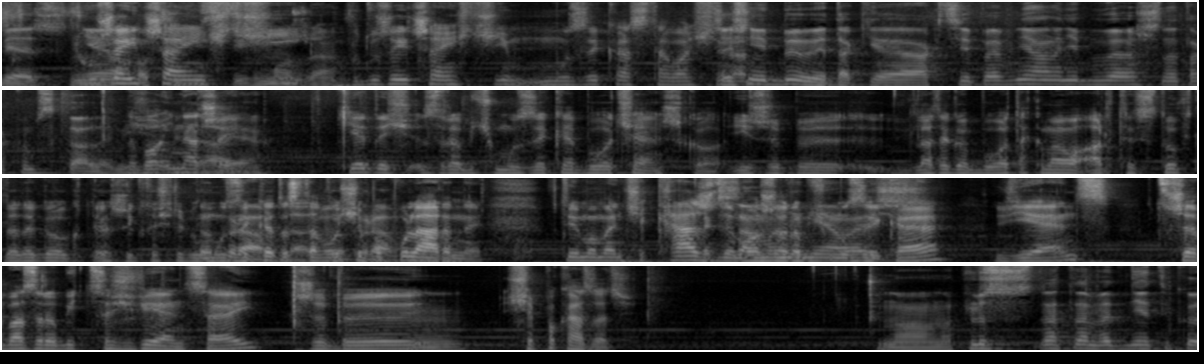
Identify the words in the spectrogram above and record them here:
wiesz, w dużej części, może. w dużej części muzyka stała się... Wcześniej były takie akcje pewnie, ale nie były aż na taką skalę, No bo inaczej, wydaje. Kiedyś zrobić muzykę było ciężko i żeby, dlatego było tak mało artystów, dlatego jeżeli ktoś robił To muzykę, prawda, to stawał to się prawda. popularny. W tym momencie każdy Tak może robić miałeś- muzykę, więc trzeba zrobić coś więcej, żeby Mm. się pokazać. No, no plus na- nawet nie tylko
